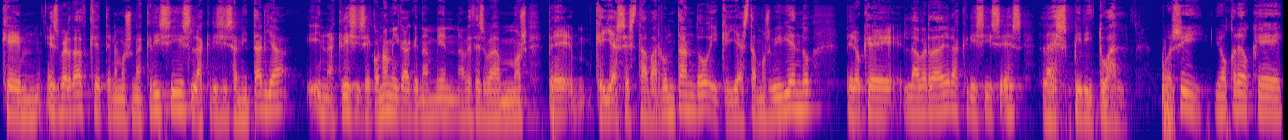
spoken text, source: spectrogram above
que mm, es verdad que tenemos una crisis, la crisis sanitaria, y una crisis económica que también a veces vamos que ya se está barruntando y que ya estamos viviendo, pero que la verdadera crisis es la espiritual. Pues sí, yo creo que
